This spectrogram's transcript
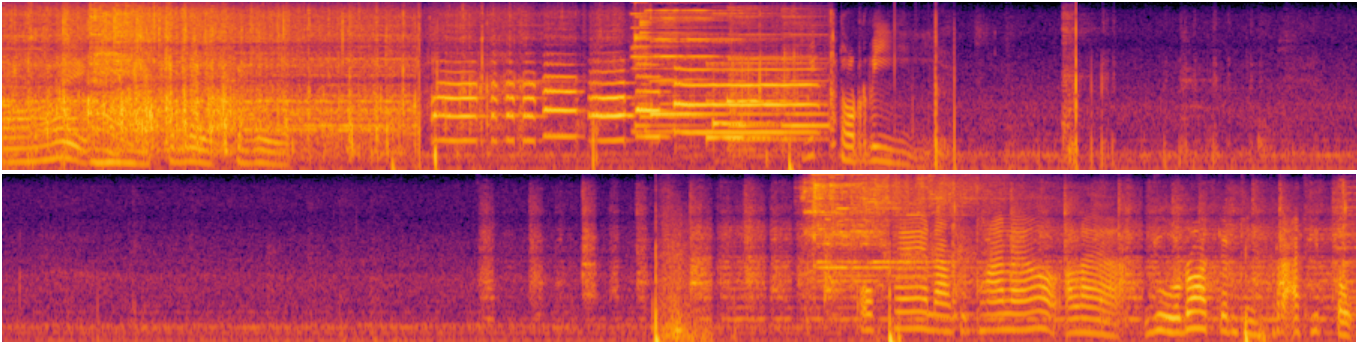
ร้อยอืมกระเริดกระเริดวิกตอรีโอเคด่านสุดท้ายแล้วอะไรอะ อยู่รอดจนถึงพระอาทิตย์ตก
